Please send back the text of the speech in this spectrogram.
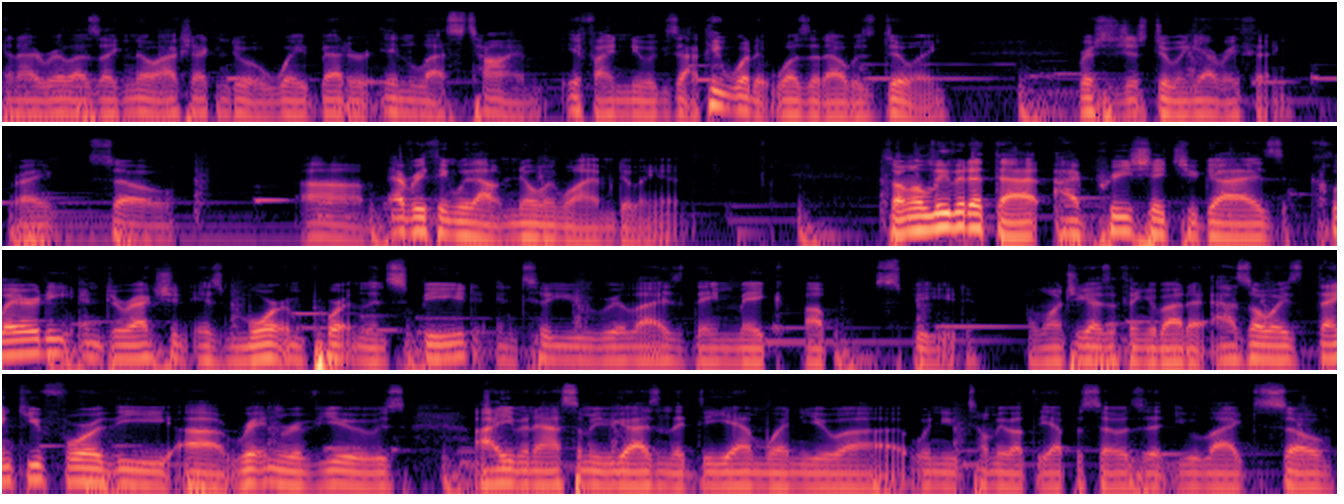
and i realized like no actually i can do it way better in less time if i knew exactly what it was that i was doing versus just doing everything right so um, everything without knowing why i'm doing it so I'm to leave it at that. I appreciate you guys. Clarity and direction is more important than speed until you realize they make up speed. I want you guys to think about it. As always, thank you for the uh, written reviews. I even asked some of you guys in the DM when you uh, when you tell me about the episodes that you liked. So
